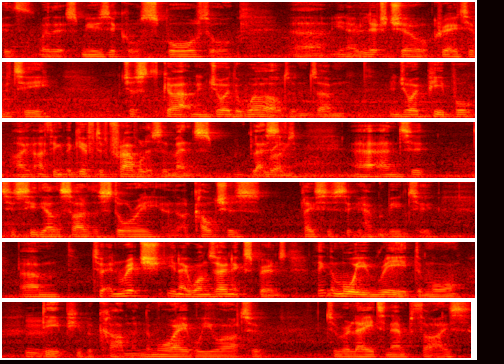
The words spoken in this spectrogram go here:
with whether it's music or sport or uh, you know literature or creativity. Just go out and enjoy the world and um, enjoy people. I, I think the gift of travel is an immense blessing, Right. uh, and to to see the other side of the story, uh, cultures, places that you haven't been to, um, to enrich you know one's own experience. I think the more you read, the more Hmm. deep you become, and the more able you are to to relate and empathise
